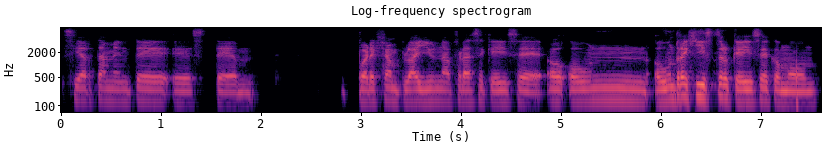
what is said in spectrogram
ciertamente, este, por ejemplo, hay una frase que dice, o, un, registro que dice como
